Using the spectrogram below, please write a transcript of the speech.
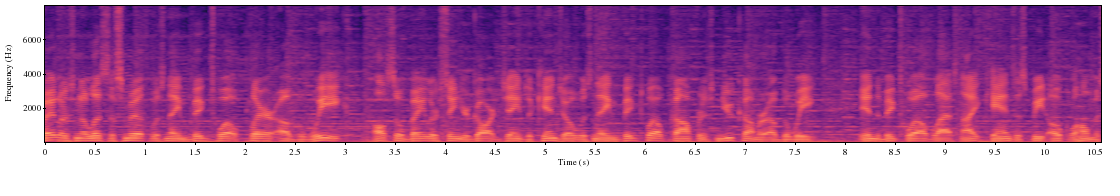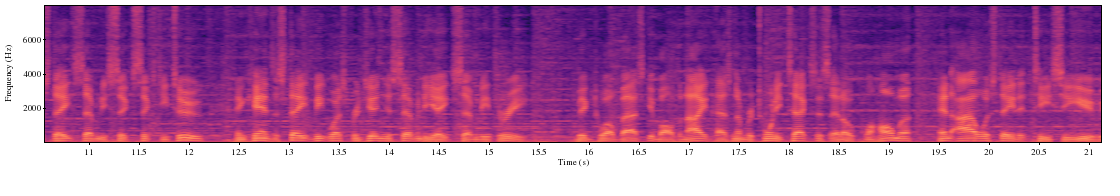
Baylor's NaLyssa Smith was named Big 12 Player of the Week. Also, Baylor senior guard James Akinjo was named Big 12 Conference Newcomer of the Week. In the Big 12 last night, Kansas beat Oklahoma State 76 62, and Kansas State beat West Virginia 78 73. Big 12 basketball tonight has number 20 Texas at Oklahoma and Iowa State at TCU.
